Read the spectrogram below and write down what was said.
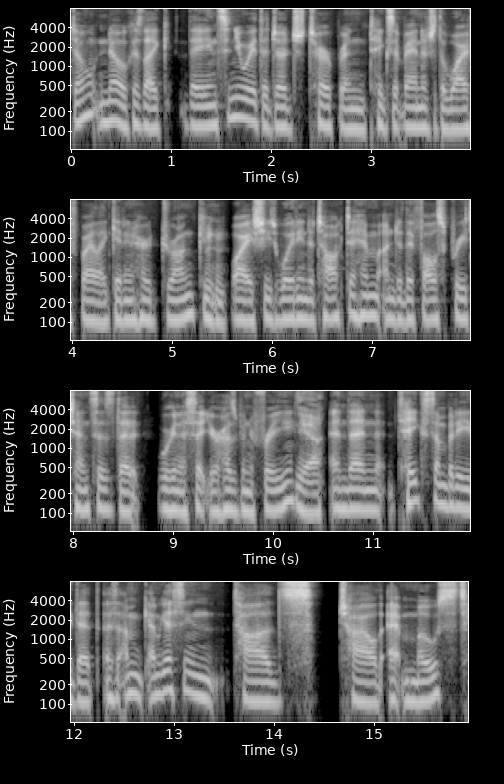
don't know because like they insinuate that Judge Turpin takes advantage of the wife by like getting her drunk Mhm. while she's waiting to talk to him under the false pretenses that we're gonna set your husband free, yeah and then take somebody that I'm I'm guessing Todd's child at most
